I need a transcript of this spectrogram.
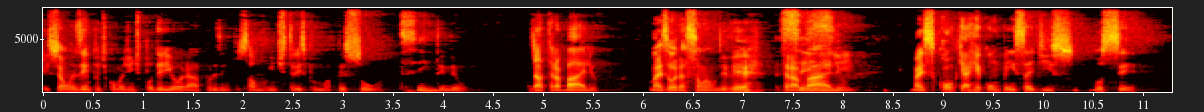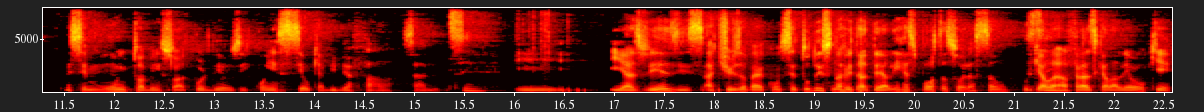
Isso é um exemplo de como a gente poderia orar, por exemplo, o Salmo 23 por uma pessoa, Sim. entendeu? Dá trabalho, mas a oração é um dever, é trabalho. Sim. Mas qual que é a recompensa disso? Você vai ser muito abençoado por Deus e conhecer o que a Bíblia fala, sabe? Sim. E, e às vezes a Tirza vai acontecer tudo isso na vida dela em resposta à sua oração. Porque ela, a frase que ela leu é o quê?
